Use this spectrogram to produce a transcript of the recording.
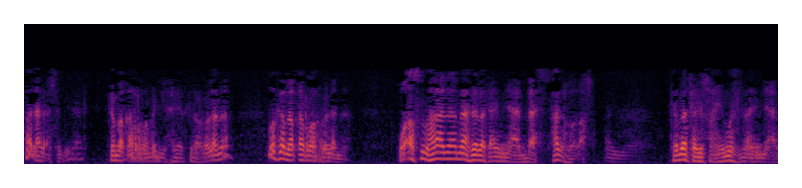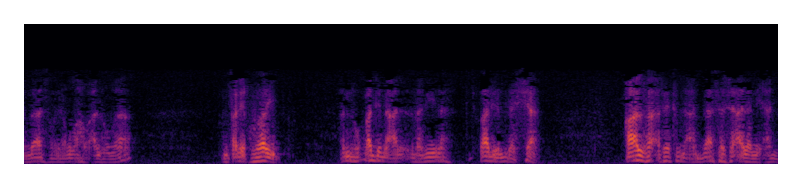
فلا بأس بذلك. كما قرر مجلس هيئة كبار العلماء وكما قرر العلماء. وأصل هذا ما ثبت عن ابن عباس. هذا هو الأصل. أيوة. ثبت في صحيح مسلم عن ابن عباس رضي الله عنهما من طريق غريب أنه قدم على المدينة قادم من الشام. قال فأتيت ابن عباس فسألني عن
